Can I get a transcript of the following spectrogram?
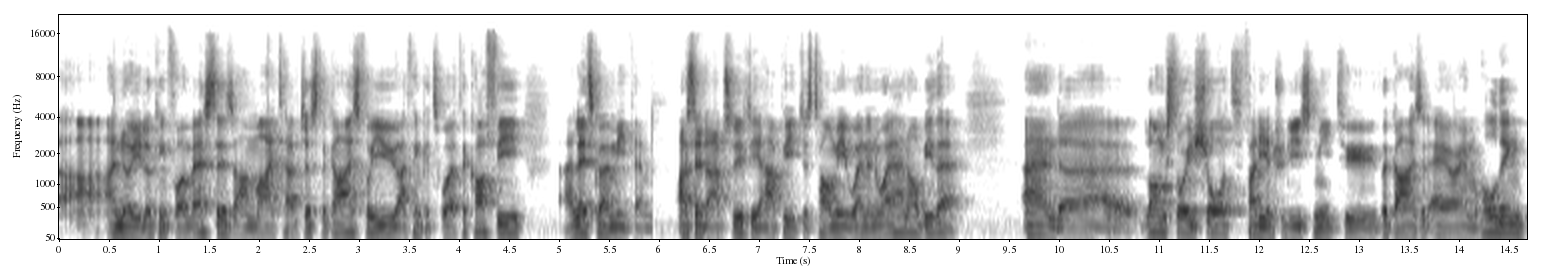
I know you're looking for investors. I might have just the guys for you. I think it's worth a coffee. let's go and meet them. I said, absolutely happy. Just tell me when and where, and I'll be there. And uh, long story short, Fadi introduced me to the guys at ARM Holding,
